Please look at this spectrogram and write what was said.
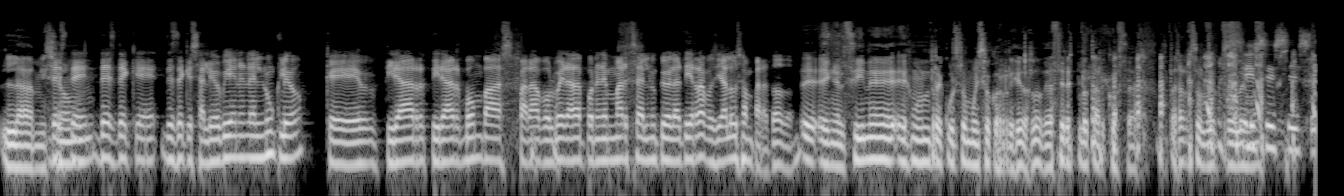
La misión... Desde, desde, que, desde que salió bien en el núcleo, que tirar, tirar bombas para volver a poner en marcha el núcleo de la Tierra, pues ya lo usan para todo. Eh, en el cine es un recurso muy socorrido, lo de hacer explotar cosas para resolver problemas. Sí, sí, sí, sí.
